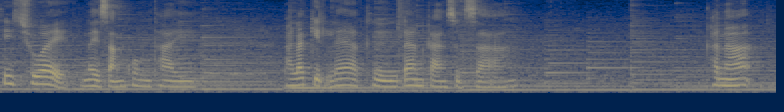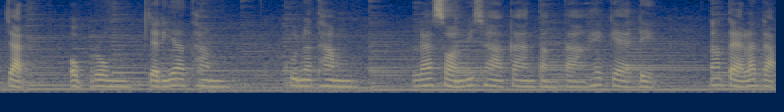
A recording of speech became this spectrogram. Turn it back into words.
ที่ช่วยในสังคมไทยารกิจแรกคือด้านการศึกษา คณะจัดอบรม จริยธรรม คุณธรรม และสอนวิชาการต่างๆ ให้แก่เด็ก ตั้งแต่ระดับ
